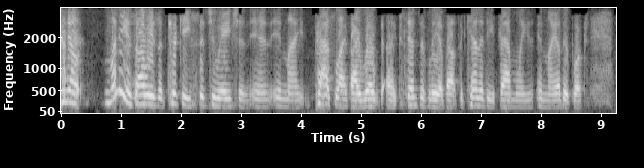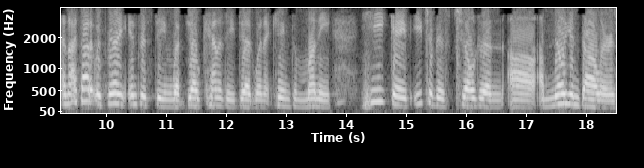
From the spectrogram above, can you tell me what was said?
you know, money is always a tricky situation. In in my past life, I wrote uh, extensively about the Kennedy family in my other books, and I thought it was very interesting what Joe Kennedy did when it came to money. He gave each of his children uh, a million dollars,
